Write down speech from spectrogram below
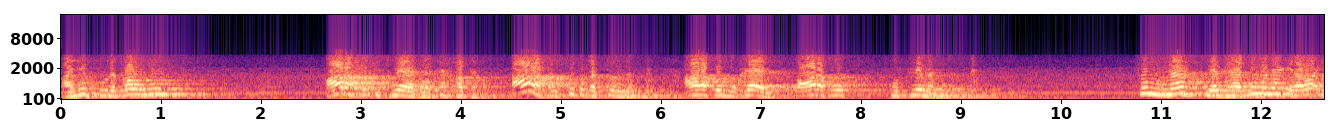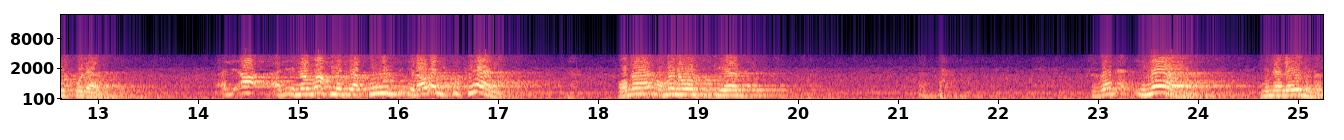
عجبت لقوم عرفوا الإسناد وصحته عرفوا كتب السنة عرفوا البخاري وعرفوا مسلما. ثم يذهبون إلى رأي فلان. الإمام أحمد يقول إلى رأي سفيان وما ومن هو سفيان؟ سفيان إمام من الأئمة.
